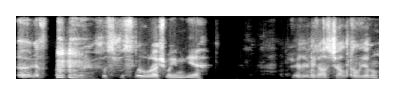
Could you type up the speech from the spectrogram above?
Öyle fıs fısla uğraşmayayım diye. Şöyle biraz çalkalayalım.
